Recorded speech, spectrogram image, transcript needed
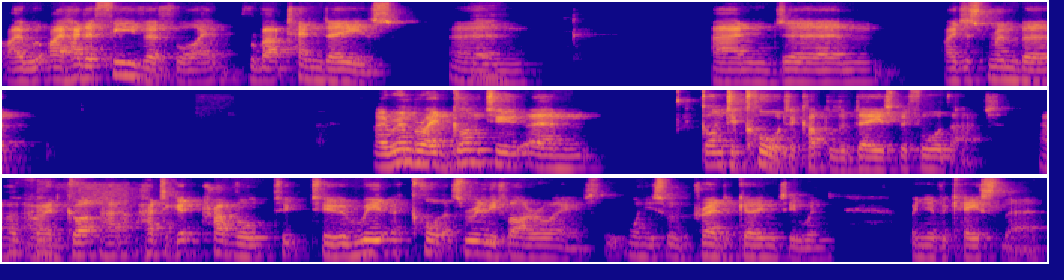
I I had a fever for for about ten days, um, yeah. and um, I just remember I remember I'd gone to um, gone to court a couple of days before that, and Okay. I had got I had to get travel to to a, re- a court that's really far away. It's one you sort of dread going to when when you have a case there.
